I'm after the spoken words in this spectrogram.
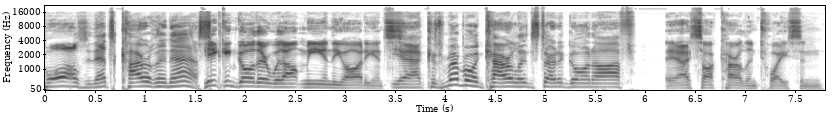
ballsy. That's Carlin esque. He can go there without me in the audience. Yeah, because remember when Carlin started going off? I saw Carlin twice and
